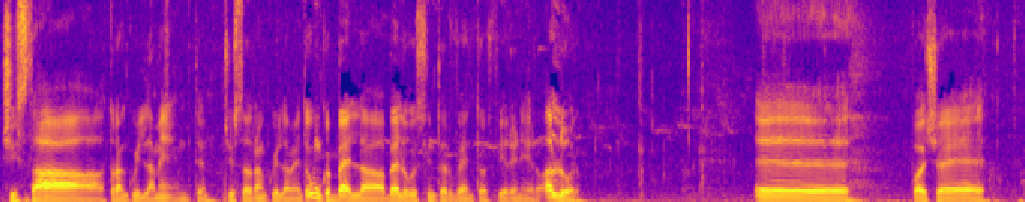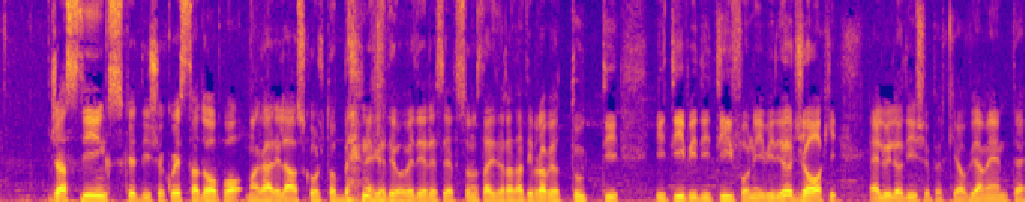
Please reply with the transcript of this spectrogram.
ci sta tranquillamente, ci sta tranquillamente. Comunque bella, bello questo intervento al Fiere Nero. Allora, eh, poi c'è Just Inks che dice questa dopo magari la ascolto bene che devo vedere se sono stati trattati proprio tutti i tipi di tifo nei videogiochi. E lui lo dice perché ovviamente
